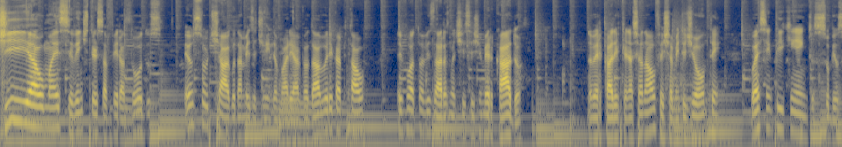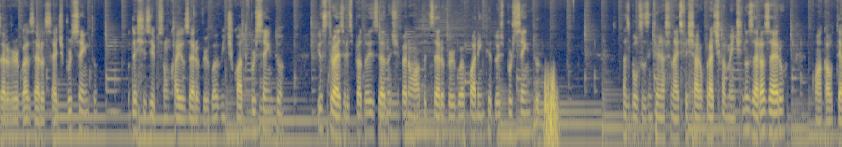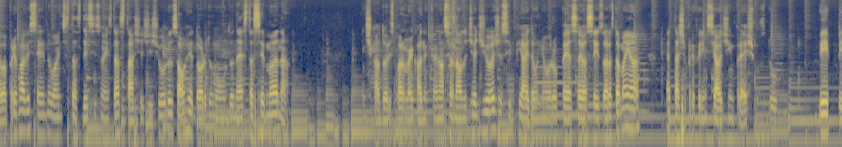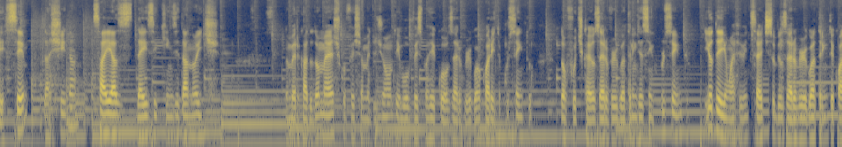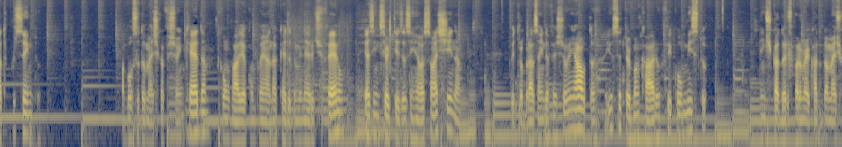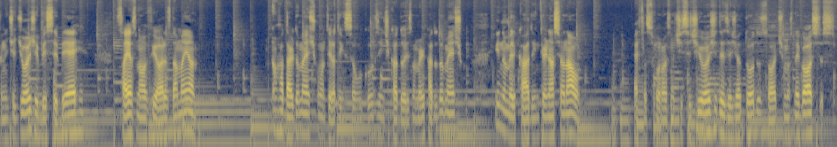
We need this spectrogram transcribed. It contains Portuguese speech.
dia, uma excelente terça-feira a todos. Eu sou o Thiago da mesa de renda variável da Uri Capital e vou atualizar as notícias de mercado. No mercado internacional, fechamento de ontem, o S&P 500 subiu 0,07%, o DXY caiu 0,24% e os Treasuries para dois anos tiveram alta de 0,42%. As bolsas internacionais fecharam praticamente no 0 a 0, com a cautela prevalecendo antes das decisões das taxas de juros ao redor do mundo nesta semana. Indicadores para o mercado internacional do dia de hoje: o CPI da União Europeia saiu às 6 horas da manhã e a taxa preferencial de empréstimos do BPC da China sai às 10h15 da noite. No mercado doméstico, o fechamento de ontem, o Bovespa recuou 0,40%, o Dow caiu 0,35% e o DI1F27 subiu 0,34%. A bolsa doméstica fechou em queda, com o Vale acompanhando a queda do minério de ferro e as incertezas em relação à China. Petrobras ainda fechou em alta e o setor bancário ficou misto. Indicadores para o mercado doméstico no dia de hoje, BCBR, sai às 9 horas da manhã. No radar doméstico, manter atenção com os indicadores no mercado doméstico e no mercado internacional. Essas foram as notícias de hoje. Desejo a todos ótimos negócios.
